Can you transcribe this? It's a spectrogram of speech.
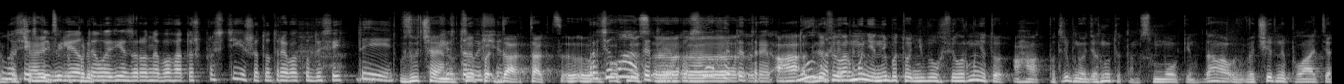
Ну, сісти біля перед- телевізору набагато ж простіше, то треба кудись йти. Звичайно, це ще. да, так. е, Працювати плюс, е, треба, е, слухати треба, А думати для філармонії, ніби то ніби філармонії, то ага, потрібно одягнути там смокінг, да, вечірнє плаття,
